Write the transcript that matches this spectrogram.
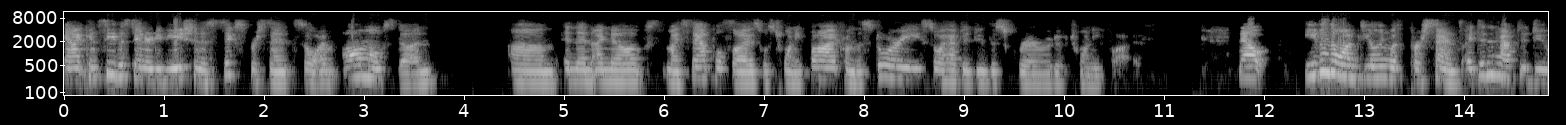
And I can see the standard deviation is 6%, so I'm almost done. Um, and then I know my sample size was 25 from the story, so I have to do the square root of 25. Now, even though I'm dealing with percents, I didn't have to do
